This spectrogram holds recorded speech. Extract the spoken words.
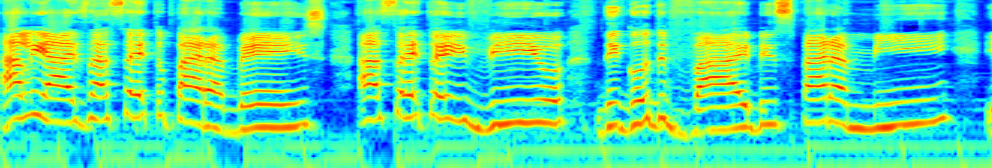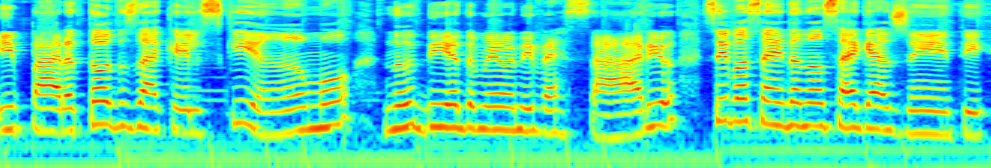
Aliás, aceito parabéns, aceito envio de good vibes para mim e para todos aqueles que amo no dia do meu aniversário. Se você ainda não segue a gente,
